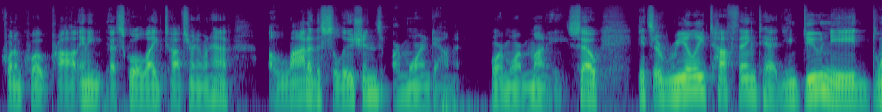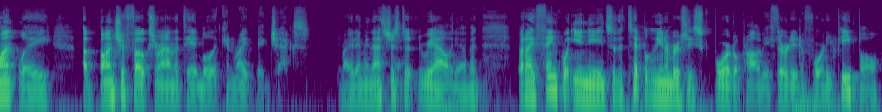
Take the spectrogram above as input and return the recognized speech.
quote unquote, pro- any uh, school like Tufts or anyone have, a lot of the solutions are more endowment or more money. So it's a really tough thing, Ted. You do need, bluntly, a bunch of folks around the table that can write big checks, right? I mean, that's just the reality of it. But I think what you need, so the typical university board will probably be 30 to 40 people.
